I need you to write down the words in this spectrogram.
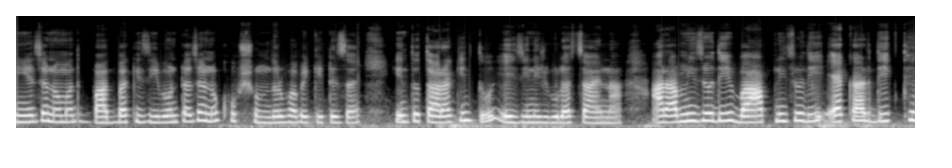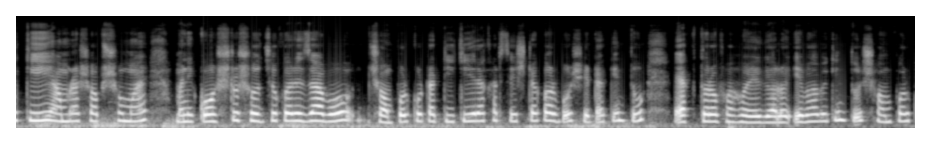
নিয়ে যেন আমাদের বাদবাকি জীবনটা যেন খুব সুন্দরভাবে কেটে যায়। কিন্তু তারা কিন্তু এই জিনিসগুলো চায় না। আর আমি যদি বা আপনি যদি একার দিক থেকেই আমরা সব সময় মানে কষ্ট সহ্য করে যাব, সম্পর্কটা টিকিয়ে রাখার চেষ্টা করব, সেটা কিন্তু একতরফা হয়ে গেল। এভাবে কিন্তু সম্পর্ক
